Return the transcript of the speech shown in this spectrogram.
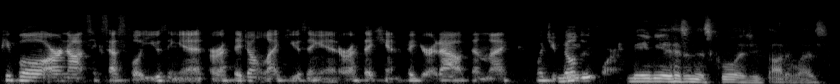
people are not successful using it, or if they don't like using it, or if they can't figure it out, then like, what'd you build Maybe- it for? Maybe it isn't as cool as you thought it was.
